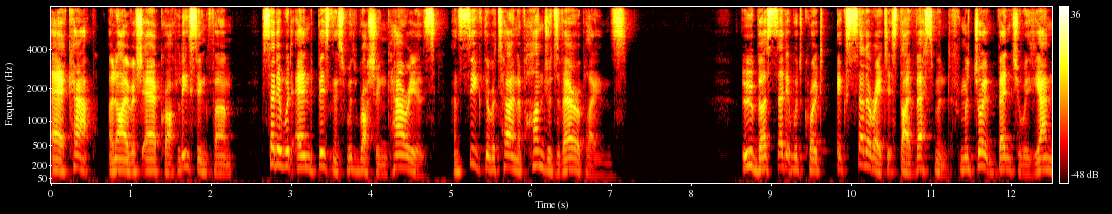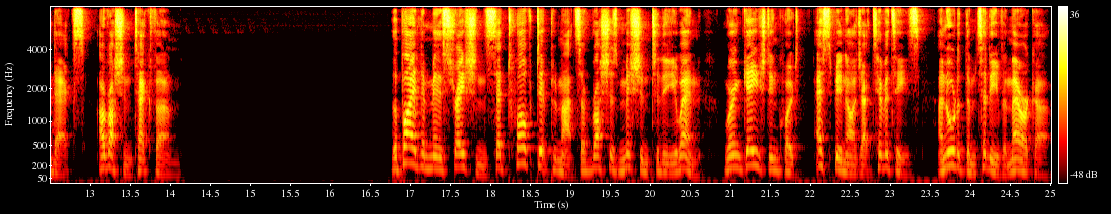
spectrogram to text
AerCap, an Irish aircraft leasing firm, said it would end business with Russian carriers and seek the return of hundreds of aeroplanes. Uber said it would, quote, accelerate its divestment from a joint venture with Yandex, a Russian tech firm. The Biden administration said 12 diplomats of Russia's mission to the UN were engaged in, quote, espionage activities and ordered them to leave America.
